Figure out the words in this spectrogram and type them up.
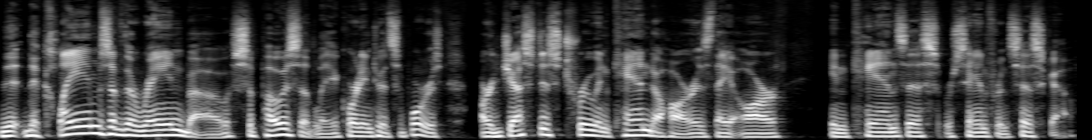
The, the, claims of the rainbow, supposedly, according to its supporters, are just as true in Kandahar as they are in Kansas or San Francisco.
